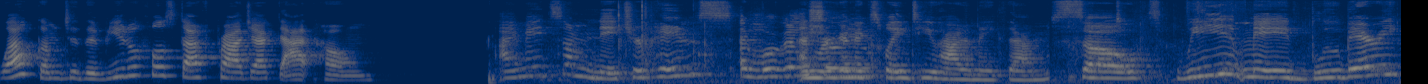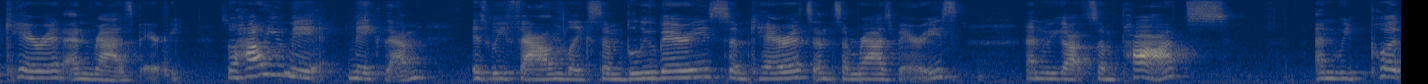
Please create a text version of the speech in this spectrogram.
Welcome to the Beautiful Stuff Project at Home. I made some nature paints And we're gonna and we're gonna you- explain to you how to make them. So we made blueberry, carrot, and raspberry. So how you make make them is we found like some blueberries, some carrots, and some raspberries, and we got some pots, and we put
